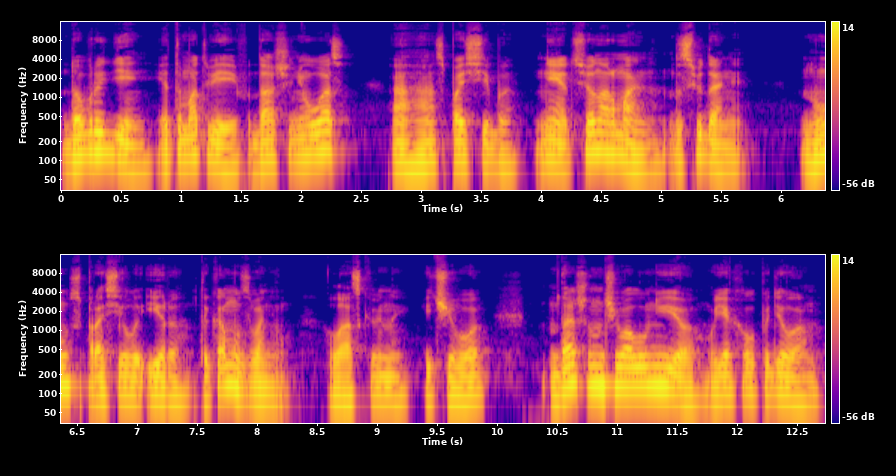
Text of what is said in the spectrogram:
«Добрый день, это Матвеев. Даша не у вас?» «Ага, спасибо. Нет, все нормально. До свидания». «Ну?» – спросила Ира. «Ты кому звонил?» «Ласковиной. И чего?» Даша ночевала у нее, уехала по делам.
